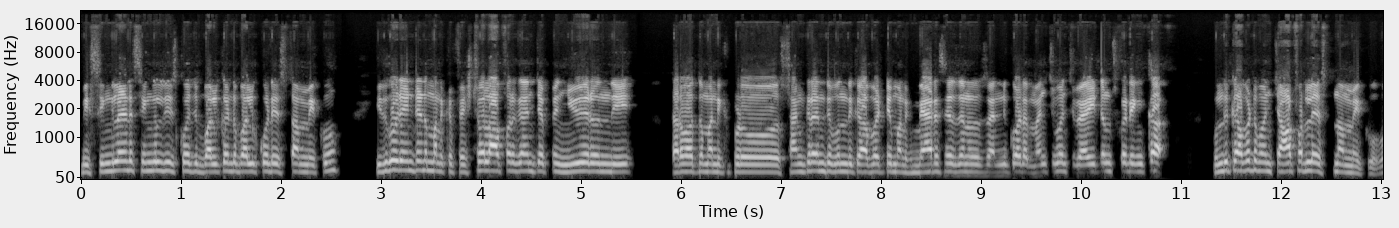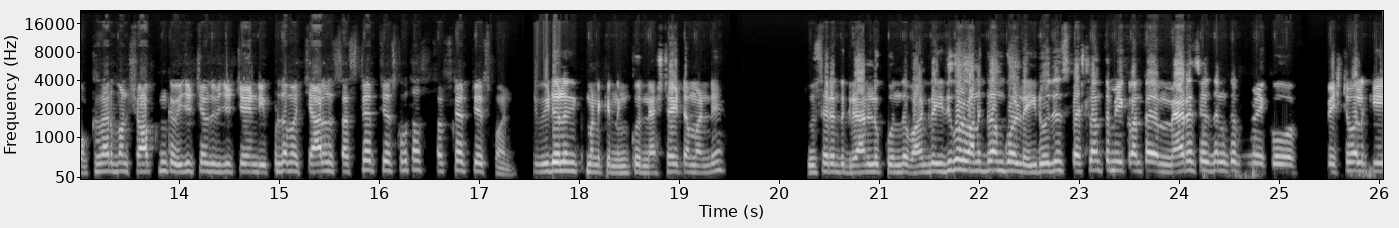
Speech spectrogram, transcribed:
మీకు సింగిల్ అంటే సింగిల్ తీసుకొచ్చి బల్క్ అంటే బల్క్ కూడా ఇస్తాం మీకు. ఇది కూడా ఏంటంటే మనకి ఫెస్టివల్ ఆఫర్గా అని చెప్పి న్యూ ఇయర్ ఉంది. తర్వాత మనకి ఇప్పుడు సంక్రాంతి ఉంది కాబట్టి మనకి మ్యారేజ్ సీజన్ అన్ని కూడా మంచి మంచి ఐటమ్స్ కూడా ఇంకా ఉంది కాబట్టి మంచి ఆఫర్లు ఇస్తున్నాం మీకు. ఒక్కసారి మన షాప్ ఇంకా విజిట్ చేసి విజిట్ చేయండి. ఇప్పుడు మన ఛానల్ సబ్స్క్రైబ్ చేసుకోకపోతే సబ్స్క్రైబ్ చేసుకోండి. వీడియోలో మనకి ఇంకో నెక్స్ట్ ఐటమ్ అండి. చూసారు ఎంత గ్రాండ్ లుక్ ఉందో. వన్ ఇది కూడా వన్ గ్రామ్ గోల్డ్ ఈ రోజు స్పెషల్ అంతా మీకు అంతా మ్యారేజ్ సీజన్ మీకు ఫెస్టివల్కి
